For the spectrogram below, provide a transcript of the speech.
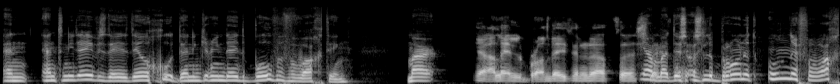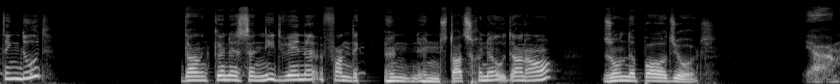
En Anthony Davis deed het heel goed. Danny Green deed het boven verwachting. Maar Ja, alleen LeBron deed inderdaad eh, ja, maar dus als LeBron het onder verwachting doet, dan kunnen ze niet winnen van de, hun, hun stadsgenoot dan al, zonder Paul George. Ja,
